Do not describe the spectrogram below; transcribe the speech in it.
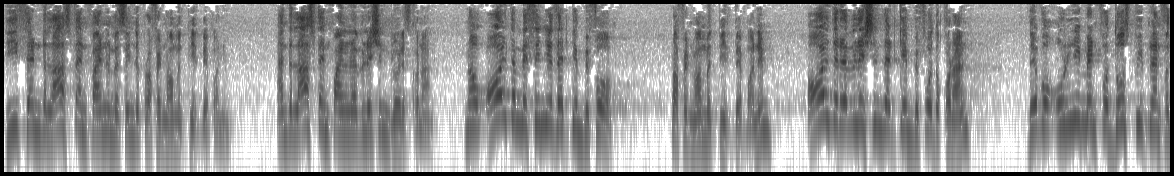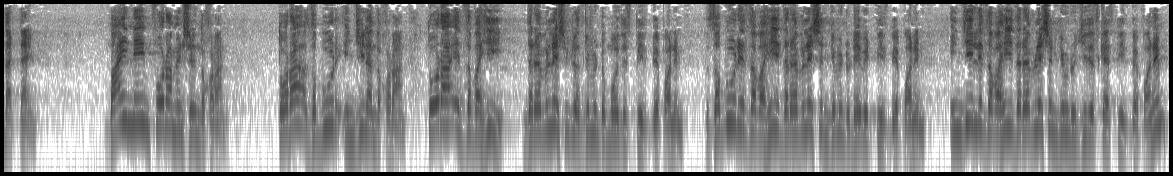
He sent the last and final messenger, Prophet Muhammad, peace be upon him. And the last and final revelation, glorious Quran. Now all the messengers that came before, Prophet Muhammad, peace be upon him, all the revelation that came before the Quran, they were only meant for those people and for that time. By name, four are mentioned in the Quran. Torah, Zabur, Injil, and the Quran. Torah is the Wahi, the revelation which was given to Moses, peace be upon him. Zabur is the Wahi, the revelation given to David, peace be upon him. Injil is the Wahi, the revelation given to Jesus Christ, peace be upon him.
